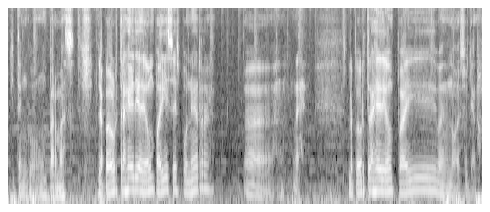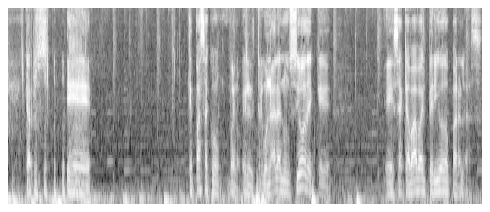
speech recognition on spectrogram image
Aquí tengo un par más. La peor tragedia de un país es poner. ah, eh. La peor tragedia de un país. Bueno, no, eso ya no. Carlos. eh, ¿Qué pasa con.? Bueno, el tribunal anunció de que eh, se acababa el periodo para las,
